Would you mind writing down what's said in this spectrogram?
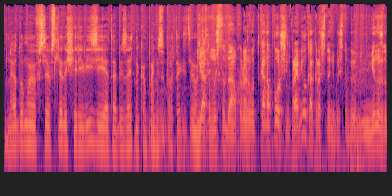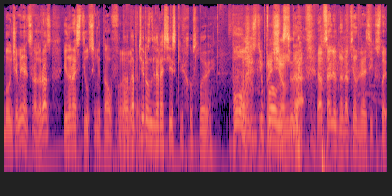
Но я думаю, в, в следующей ревизии это обязательно компания Супротек сделает. Я думаю, что да. Хорошо. Вот когда поршень пробил как раз что-нибудь, чтобы не нужно было ничего менять, сразу раз, и нарастился металл. В, в Адаптирован для российских условий. Полностью, причем, да. Абсолютно адаптирован для российских условий.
